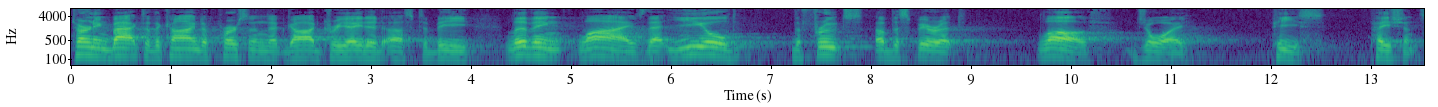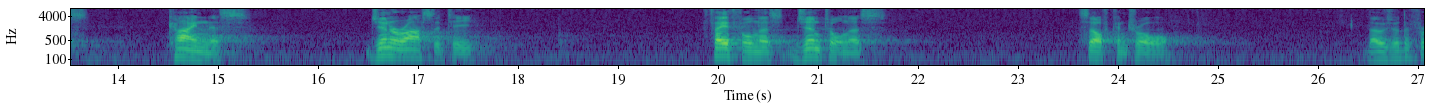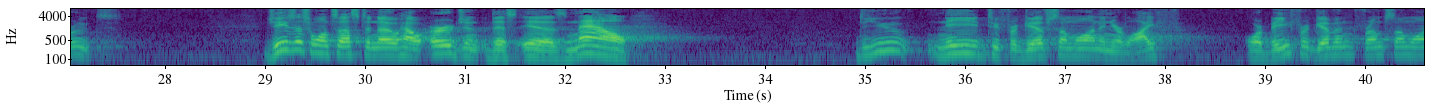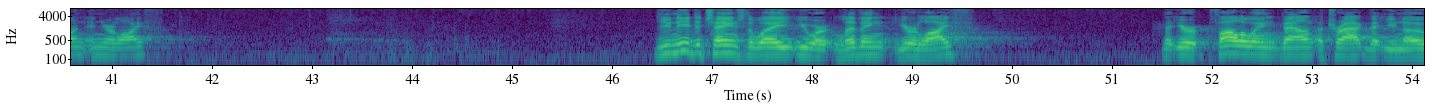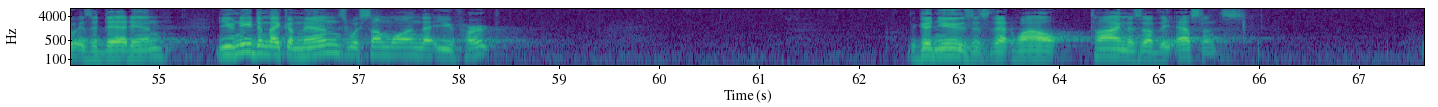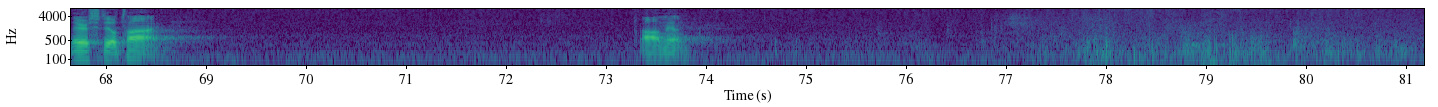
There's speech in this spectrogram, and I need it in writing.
turning back to the kind of person that God created us to be, living lives that yield the fruits of the Spirit love, joy, peace, patience, kindness, generosity, faithfulness, gentleness, self control. Those are the fruits. Jesus wants us to know how urgent this is now. Do you need to forgive someone in your life or be forgiven from someone in your life? Do you need to change the way you are living your life? That you're following down a track that you know is a dead end? Do you need to make amends with someone that you've hurt? The good news is that while time is of the essence, there's still time. Amen.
